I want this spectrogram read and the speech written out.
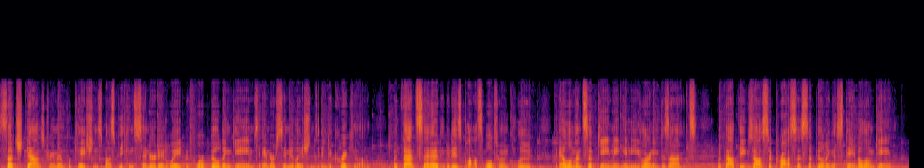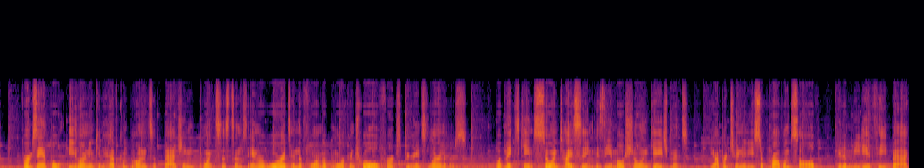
Such downstream implications must be considered and weighed before building games and or simulations into curriculum. With that said, it is possible to include elements of gaming in e-learning designs without the exhaustive process of building a standalone game. For example, e-learning can have components of badging, point systems, and rewards in the form of more control for experienced learners. What makes games so enticing is the emotional engagement, the opportunities to problem solve, get immediate feedback,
